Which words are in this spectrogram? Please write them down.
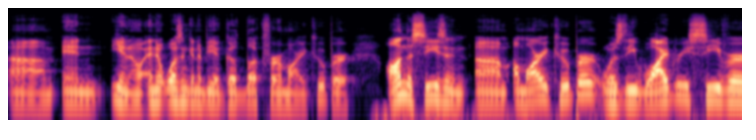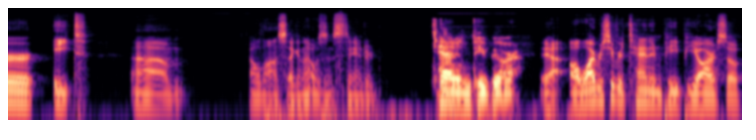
Um, and, you know, and it wasn't going to be a good look for Amari Cooper. On the season, um, Amari Cooper was the wide receiver eight. Um, hold on a second. That was in standard. Ten in PPR. Yeah, a wide receiver 10 in PPR. So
